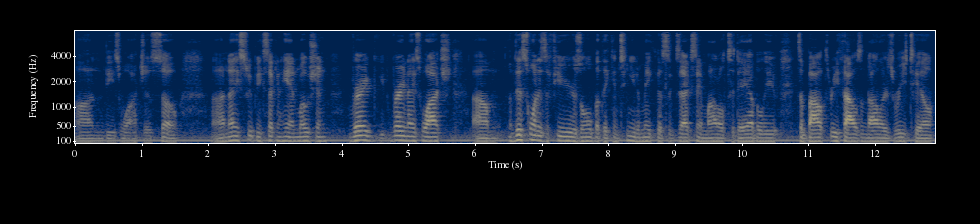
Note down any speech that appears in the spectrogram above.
on these watches. So, uh, nice sweeping second hand motion. Very very nice watch. Um, this one is a few years old, but they continue to make this exact same model today, I believe. It's about $3,000 retail,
